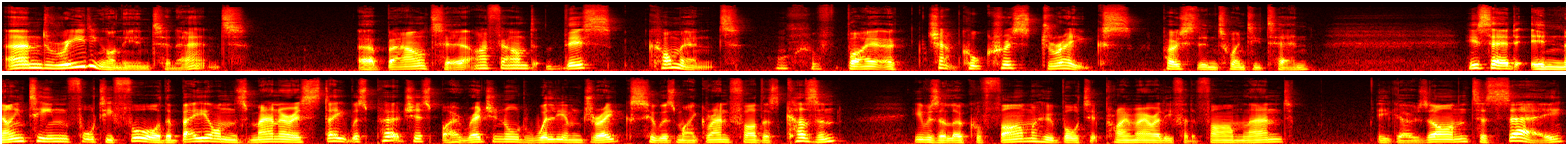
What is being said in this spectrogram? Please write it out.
And reading on the internet about it, I found this comment by a chap called Chris Drakes, posted in 2010. He said in 1944, the Bayons Manor estate was purchased by Reginald William Drakes, who was my grandfather's cousin. He was a local farmer who bought it primarily for the farmland. He goes on to say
